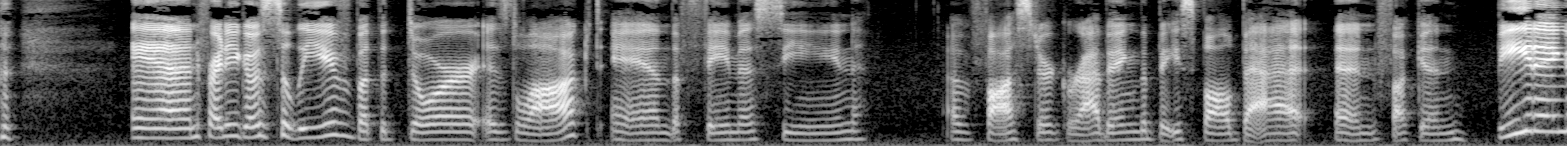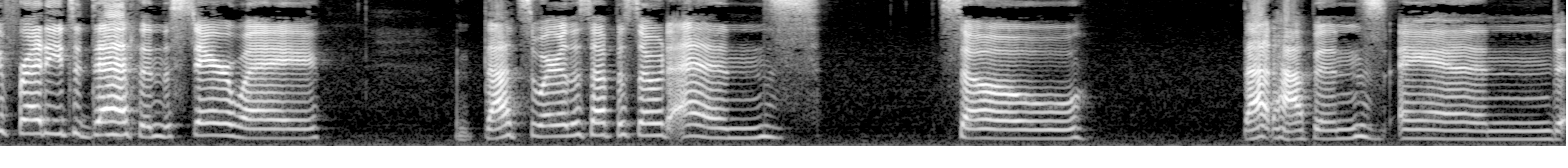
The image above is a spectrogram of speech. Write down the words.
and Freddie goes to leave, but the door is locked, and the famous scene of Foster grabbing the baseball bat and fucking beating Freddie to death in the stairway. And that's where this episode ends. So that happens and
